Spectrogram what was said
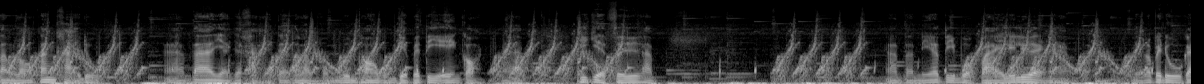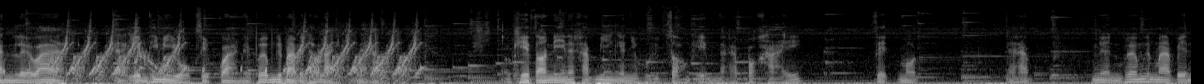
ต้องลองตั้งขายดูนะครับถ้าอยากจะขายแต่สำหรับผมรุนทองผมเก็บไปตีเองก่อนนะครับขี้เกียจซื้อครับอตอนนี้ก็ตีบวกไปเรื่อยๆนะครับเดี๋ยวเราไปดูกันเลยว่าเอ็มที่มีอยู่ 60 กว่าเนี่ยเพิ่มขึ้นมาเป็นเท่าไหร่นะครับโอเคตอนนี้นะครับมีเงินอยู่ 62M นะครับพอขายเสร็จหมดนะครับเงินเพิ่มขึ้นมาเป็น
